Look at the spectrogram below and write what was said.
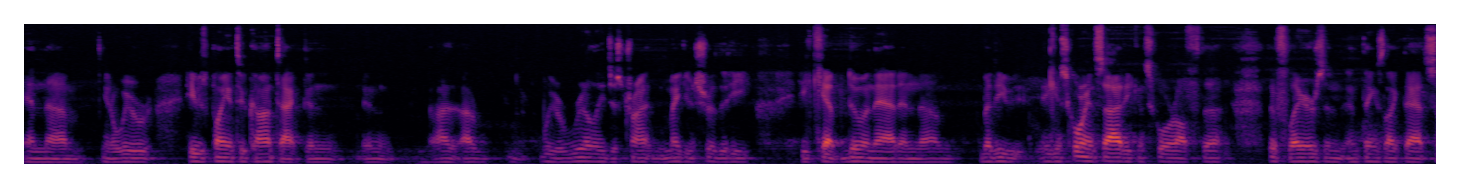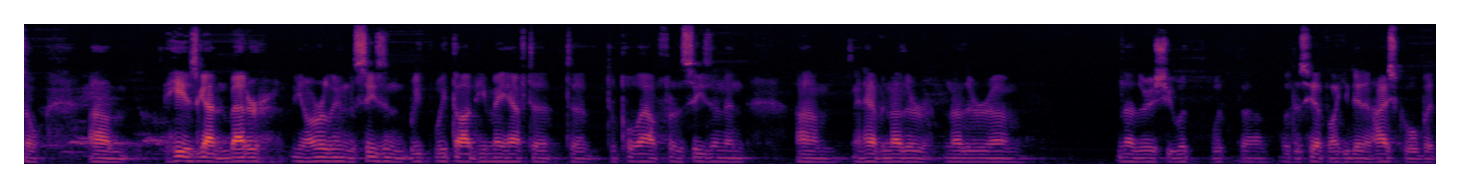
And um, you know, we were he was playing through contact, and and I, I, we were really just trying making sure that he he kept doing that. And um, but he he can score inside, he can score off the the flares and, and things like that. So um, he has gotten better you know, early in the season, we, we thought he may have to, to, to pull out for the season and um, and have another another um, another issue with with uh, with his hip like he did in high school. But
